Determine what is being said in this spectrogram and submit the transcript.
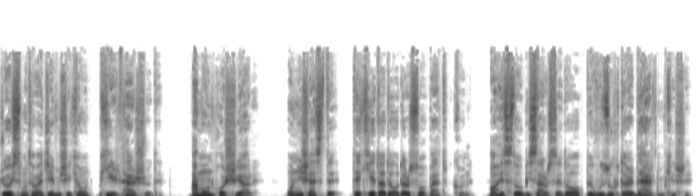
جویس متوجه میشه که اون پیرتر شده. اما اون هوشیاره. اون نشسته. تکیه داده و داره صحبت می‌کنه. آهسته و بی سر و صدا و به وضوح داره درد می‌کشه.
